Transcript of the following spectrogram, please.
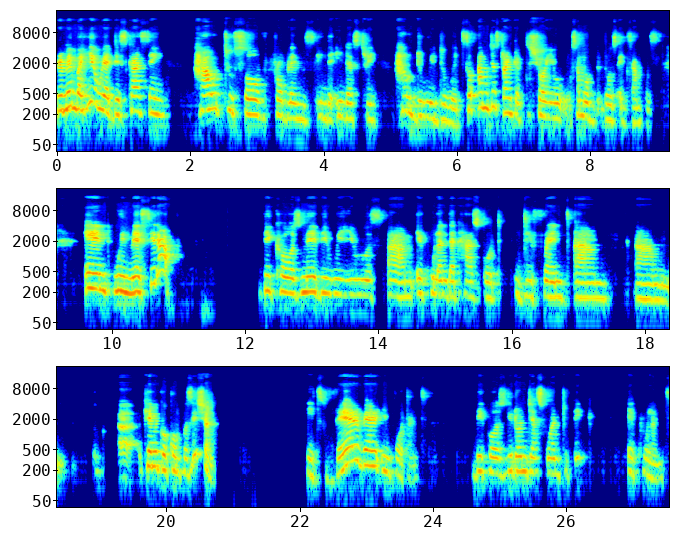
Remember here we are discussing how to solve problems in the industry. How do we do it? So I'm just trying to show you some of those examples and we mess it up because maybe we use um, a coolant that has got different um, um, uh, chemical composition. It's very, very important because you don't just want to pick a coolant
